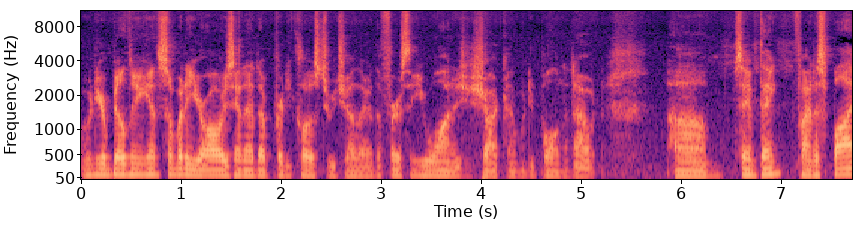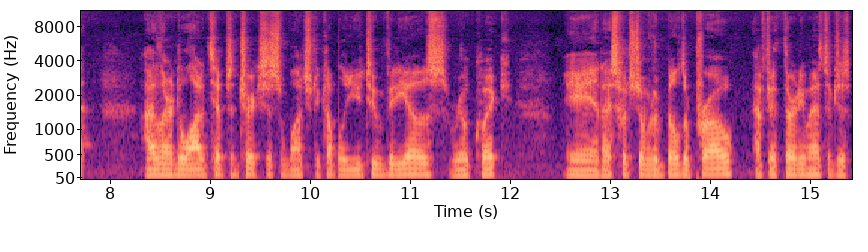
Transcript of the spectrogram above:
when you're building against somebody, you're always going to end up pretty close to each other. The first thing you want is your shotgun when you're pulling it out. Um, same thing, find a spot. I learned a lot of tips and tricks just from watching a couple of YouTube videos real quick. And I switched over to Builder Pro after 30 minutes of just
